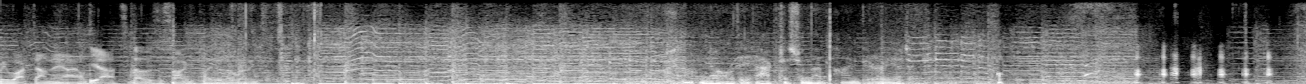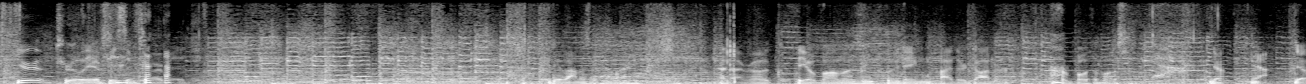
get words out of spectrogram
We walked down the aisle. Yeah, that was the song you played at our wedding. I don't know the actress from that time period. You're truly a piece of garbage. The Obamas are Hillary. and I wrote the Obamas, including either daughter, for both of us. Yeah, Yeah. yeah.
